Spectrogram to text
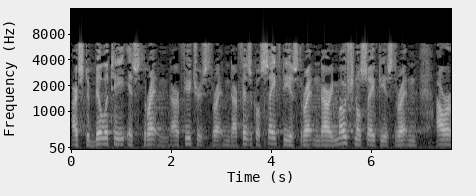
our stability is threatened, our future is threatened, our physical safety is threatened, our emotional safety is threatened, our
